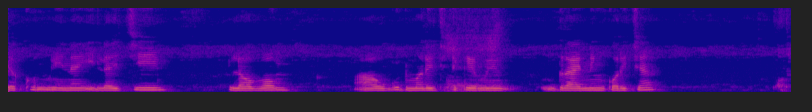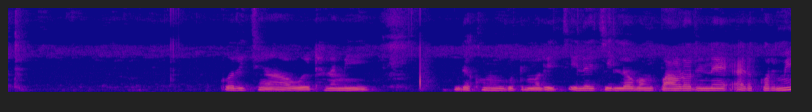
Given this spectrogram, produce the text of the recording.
দেখুন मैंने इलायची লবঙ্গ আর গুড়মরিচ টিকে আমি গ্রাইন্ডিং করিছে করিছে আর এখানে আমি দেখুন গুড়মরিচ ইলাইচি লবঙ্গ পাউডার এনে অ্যাড করমি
